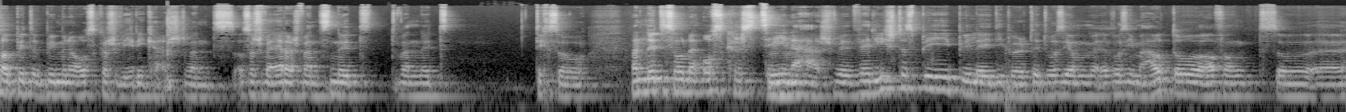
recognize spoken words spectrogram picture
halt bei, der- bei einem Oscar schwierig hast. Wenn's, also schwer hast, wenn du nicht, wenn nicht dich so wenn du nicht so eine Oscar-Szene Mhm. hast. Wie, wer ist das bei, bei Lady Bird, dort, wo sie, am, wo sie im Auto anfängt so äh,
